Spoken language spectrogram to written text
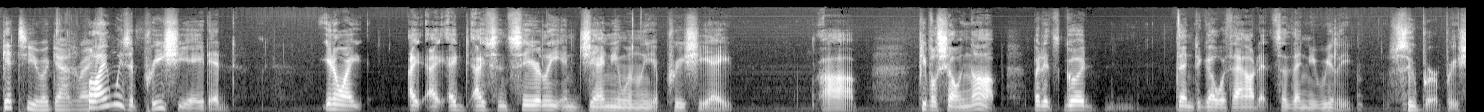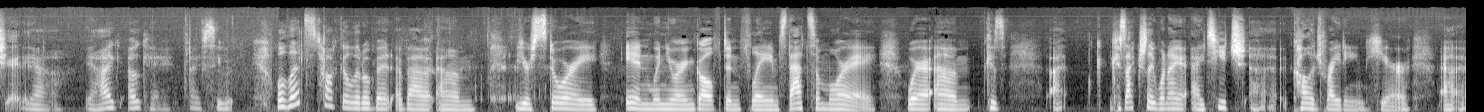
get to you again, right? Well, I always appreciated, you know, I, I, I, I- I sincerely and genuinely appreciate uh, people showing up, but it's good then to go without it. So then you really super appreciate it. Yeah. Yeah. I, okay. I see. What, well, let's talk a little bit about um, your story in When You're Engulfed in Flames. That's Amore, where, because. Because actually, when I, I teach uh, college writing here, uh,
